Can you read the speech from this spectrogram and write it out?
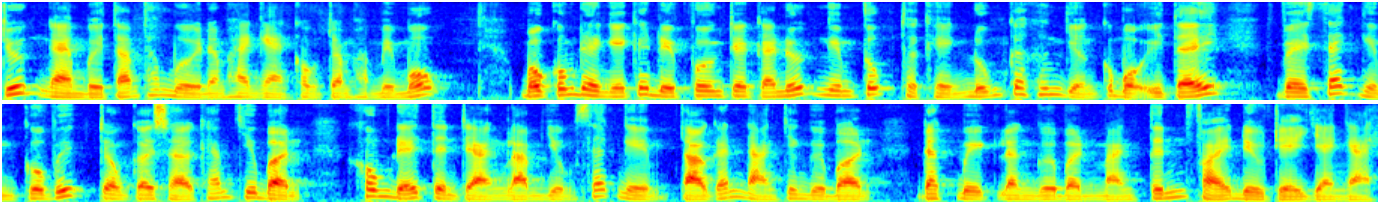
trước ngày 18 tháng 10 năm 2021. Bộ cũng đề nghị các địa phương trên cả nước nghiêm túc thực hiện đúng các hướng dẫn của Bộ Y tế về xét nghiệm COVID trong cơ sở khám chữa bệnh, không để tình trạng lạm dụng xét nghiệm tạo gánh nặng cho người bệnh, đặc biệt là người bệnh mạng tính phải điều trị dài ngày.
